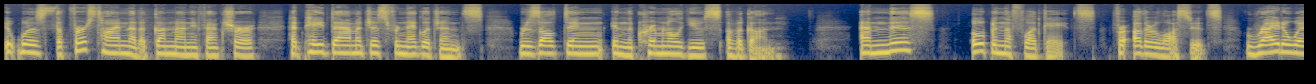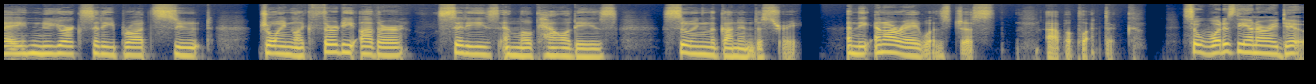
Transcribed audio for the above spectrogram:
It was the first time that a gun manufacturer had paid damages for negligence resulting in the criminal use of a gun. And this opened the floodgates for other lawsuits. Right away, New York City brought suit, joined like 30 other cities and localities suing the gun industry. And the NRA was just apoplectic. So, what does the NRA do?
